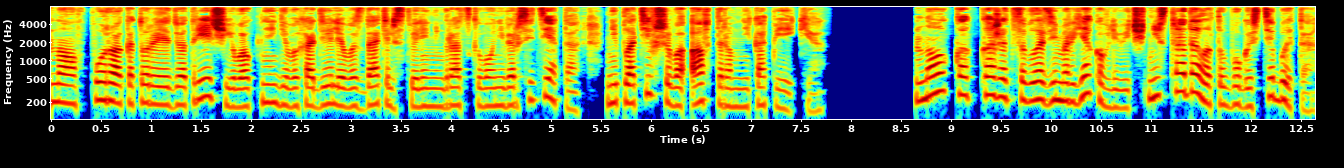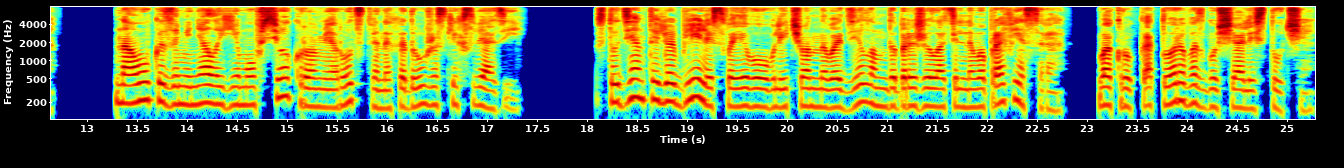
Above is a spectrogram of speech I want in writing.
Но в пору, о которой идет речь, его книги выходили в издательстве Ленинградского университета, не платившего авторам ни копейки. Но, как кажется, Владимир Яковлевич не страдал от убогости быта. Наука заменяла ему все, кроме родственных и дружеских связей. Студенты любили своего увлеченного делом доброжелательного профессора, вокруг которого сгущались тучи.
